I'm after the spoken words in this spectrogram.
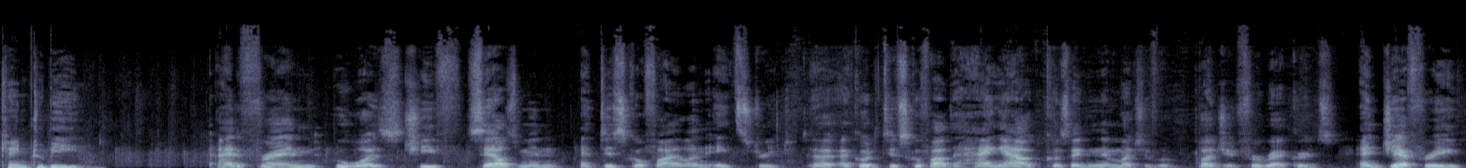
came to be. I had a friend who was chief salesman at Discophile on 8th Street. Uh, I go to Discophile to hang out because I didn't have much of a budget for records. And Jeffrey,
